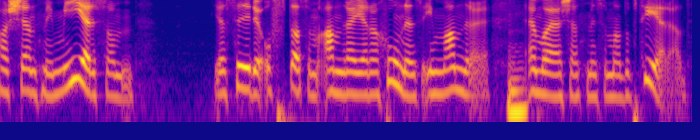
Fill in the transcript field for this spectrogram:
har känt mig mer som, jag säger det ofta, som andra generationens invandrare än vad jag har känt mig som adopterad.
